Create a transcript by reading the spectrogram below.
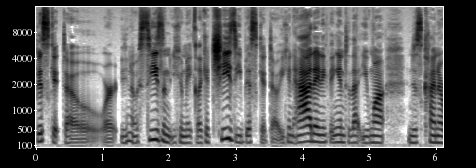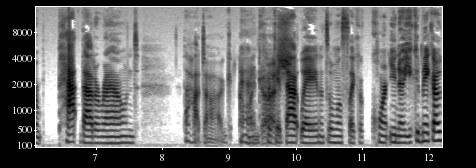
biscuit dough, or you know, seasoned You can make like a cheesy biscuit dough. You can add anything into that you want, and just kind of pat that around the hot dog Oh and cook it that way. And it's almost like a corn. You know, you could make a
